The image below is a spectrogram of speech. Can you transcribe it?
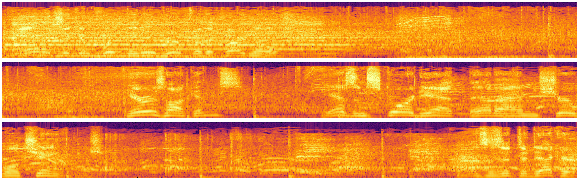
And it's a completely new group for the Cardinals. Here is Hawkins. He hasn't scored yet. That, I'm sure, will change. Passes it to Dekker.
